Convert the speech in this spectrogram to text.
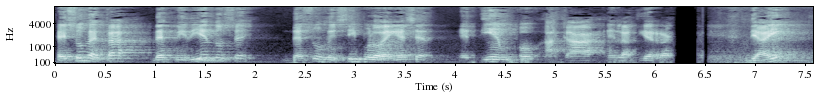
Jesús está despidiéndose de sus discípulos en ese eh, tiempo acá en la tierra. De ahí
